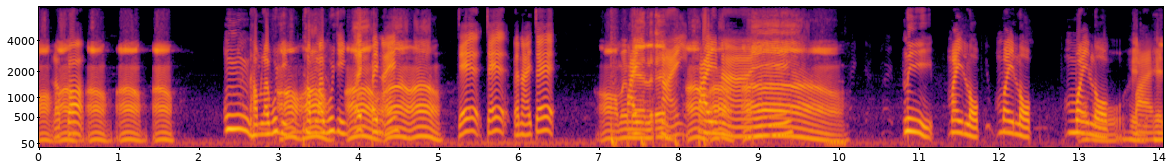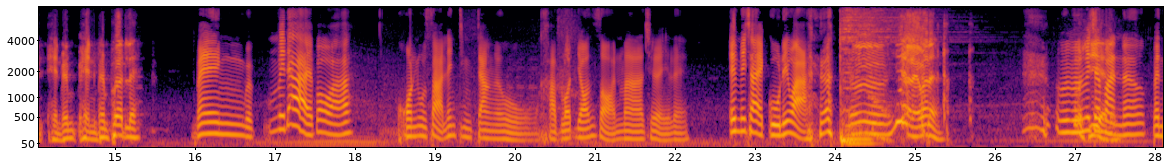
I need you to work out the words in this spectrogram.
อ้าวแล้วก็ อ้าวอ้าวอ้าวอืมทำอะไรผู้หญิงอ้าวทำอะไรผู้หญิง เอ้ยอ้าวไปไหน อ้าวอ้าวเจ๊เจ๊ไปไหนเจ๊อ๋อไม่ไปแมนเลยไหนอ้าวไปไหน อ้าวนี่ไม่หลบไม่หลบ ไม่หลบโอ้โเห็นไปเห็นเห็นเป็นเห็นเป็นเพิดเลย แม่งแบบไม่ได้ปะวะ คนอุตส่าห์เล่นจริงจังอะโอ้โหขับรถย้อนสอนมาเฉยเลย เอ้ยไม่ใช่กูนี่หว่า เออเฮียอะไรวะเนี่ย มันมันไม่ใช่เหี้ยมันนะเป็น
